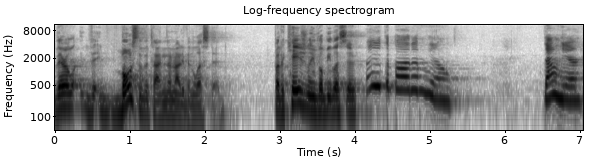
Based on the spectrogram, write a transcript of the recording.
they're, they, most of the time, they're not even listed. But occasionally they'll be listed right at the bottom, you know, down here.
